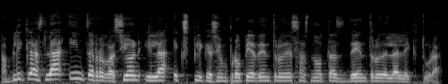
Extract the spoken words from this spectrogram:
Aplicas la interrogación y la explicación propia dentro de esas notas dentro de la lectura.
